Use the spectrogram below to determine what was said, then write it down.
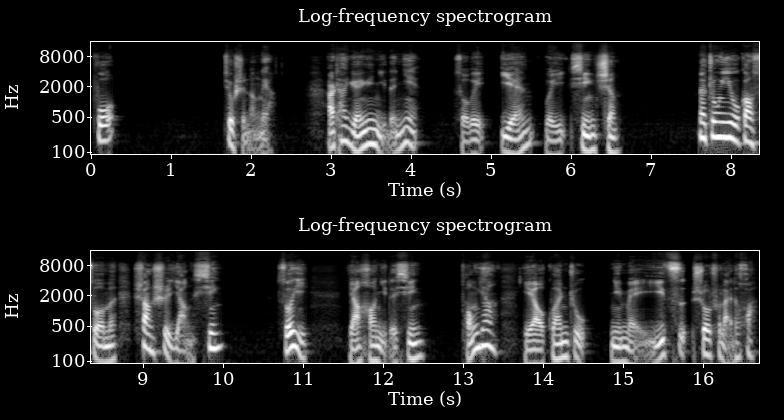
波，就是能量，而它源于你的念。所谓言为心声。那中医又告诉我们，上是养心，所以养好你的心，同样也要关注你每一次说出来的话。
